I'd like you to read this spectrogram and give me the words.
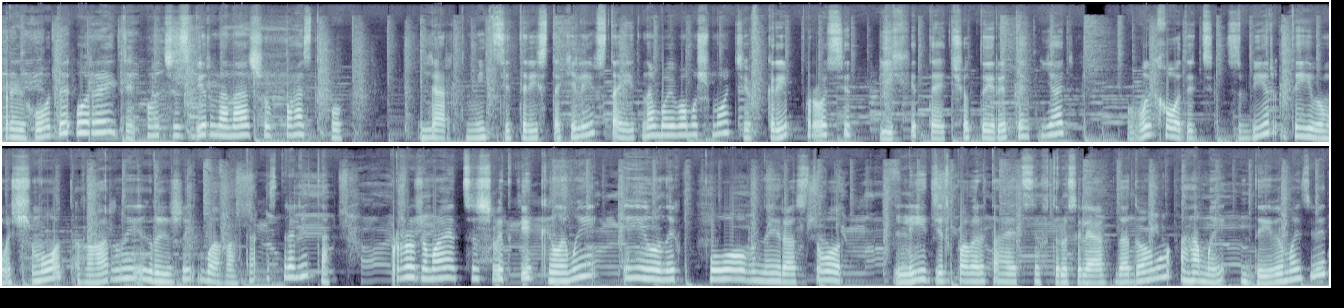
пригоди у рейді. Отже, збір на нашу пастку. Лярд Міці 300 кілів стоїть на бойовому шмоті. Вкріп просить піхи Т4, Т5. Виходить збір, дивимось шмот, гарний, рижий, багато астроліта. Прожимаються швидкі килими, і у них повний раствор. Лідер повертається в труселях додому, а ми дивимось від.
